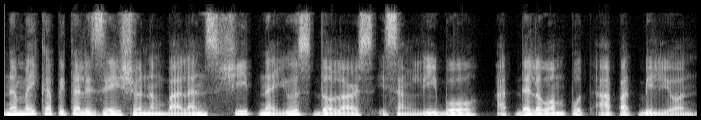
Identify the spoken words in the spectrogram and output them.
Na may kapitalization ng balance sheet na US dollars isang libo at dalawamput apat bilyon,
